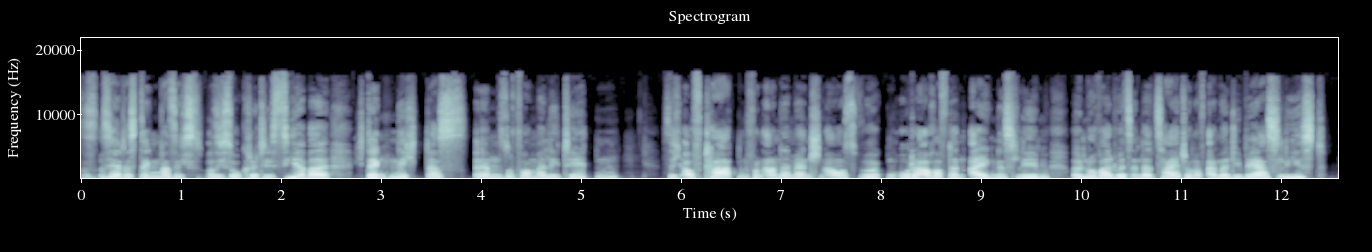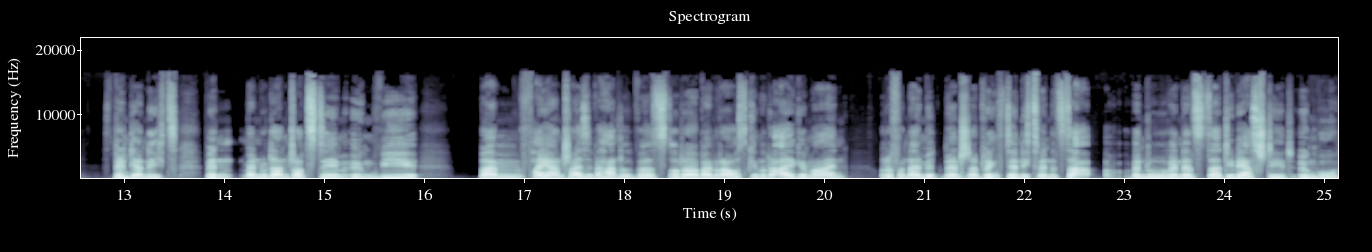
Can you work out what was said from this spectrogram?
das ist ja das Ding, was ich, was ich so kritisiere, weil ich denke nicht, dass ähm, so Formalitäten sich auf Taten von anderen Menschen auswirken oder auch auf dein eigenes Leben. Weil nur weil du jetzt in der Zeitung auf einmal divers liest, bringt ja nichts. Wenn, wenn du dann trotzdem irgendwie beim Feiern scheiße behandelt wirst oder beim Rausgehen oder allgemein oder von deinen Mitmenschen, dann bringt es dir nichts, wenn jetzt da, wenn du, wenn jetzt da divers steht irgendwo.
